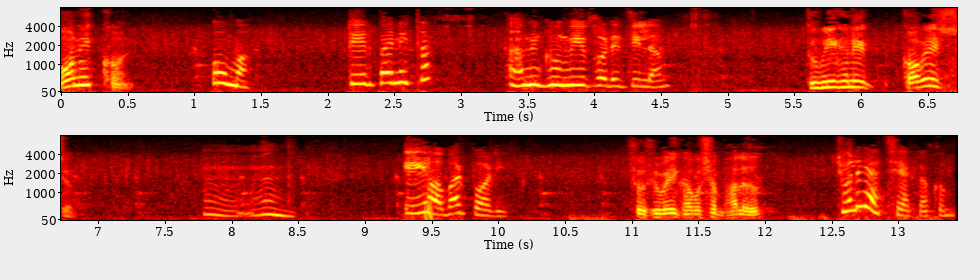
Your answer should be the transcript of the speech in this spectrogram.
অনেকক্ষণ। ও মা টের পাইনি তো? আমি ঘুমিয়ে পড়েছিলাম। তুমি এখানে কবে এসছো? হুম, এই হবার পরই। শ্বশুরবাড়ি খবর সব ভালো? চলে যাচ্ছে একরকম।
